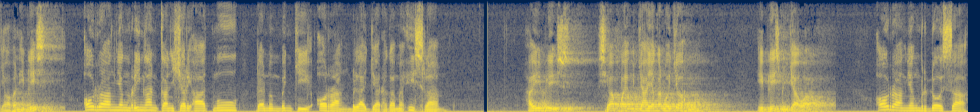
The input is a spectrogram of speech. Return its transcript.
Jawaban iblis, orang yang meringankan syariatmu dan membenci orang belajar agama Islam. Hai iblis, siapa yang mencahayakan wajahmu? Iblis menjawab, orang yang berdosa,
